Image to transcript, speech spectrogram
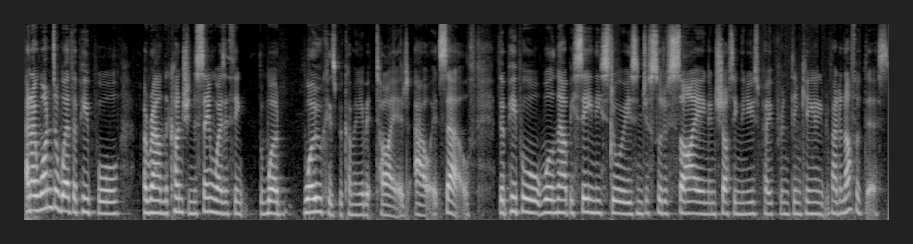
And I wonder whether people around the country, in the same way as I think the word woke is becoming a bit tired out itself, that people will now be seeing these stories and just sort of sighing and shutting the newspaper and thinking, I've had enough of this.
